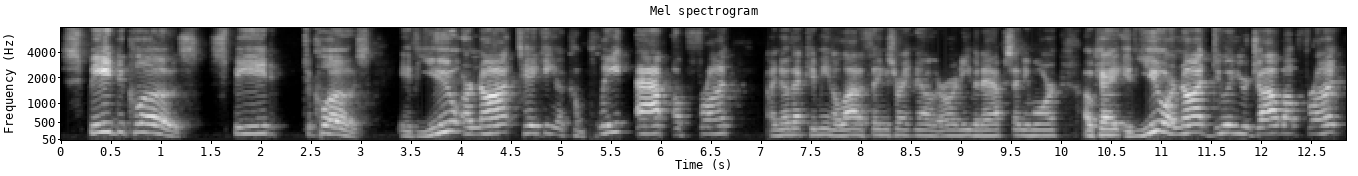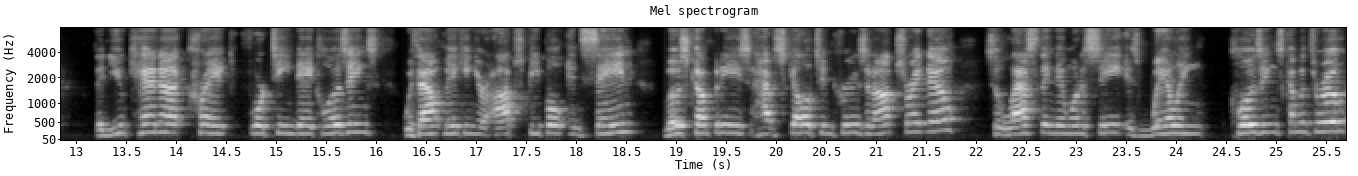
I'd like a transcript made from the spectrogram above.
speed to close, speed to close. If you are not taking a complete app up front, I know that can mean a lot of things right now. There aren't even apps anymore. Okay. If you are not doing your job up front, then you cannot crank 14 day closings without making your ops people insane. Most companies have skeleton crews and ops right now. So the last thing they want to see is wailing closings coming through.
